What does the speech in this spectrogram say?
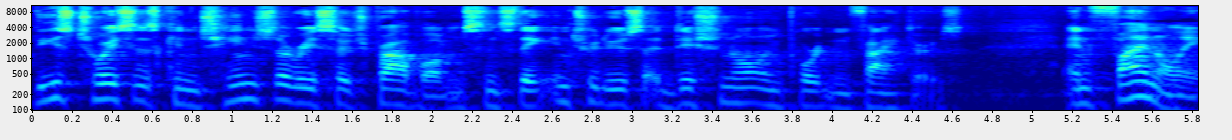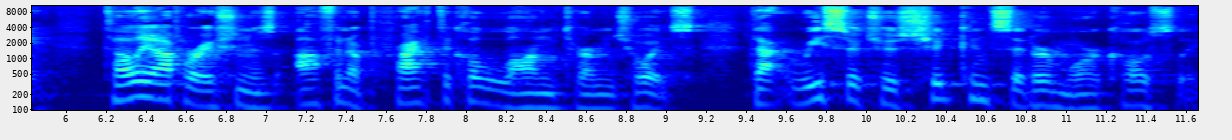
These choices can change the research problem since they introduce additional important factors. And finally, teleoperation is often a practical long term choice that researchers should consider more closely.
